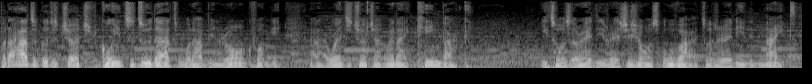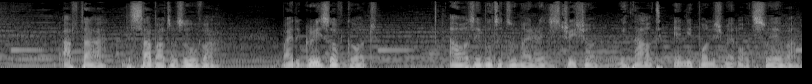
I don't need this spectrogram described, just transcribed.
But I had to go to church. Going to do that would have been wrong for me. And I went to church, and when I came back, it was already registration was over. It was already in the night after the Sabbath was over. By the grace of God, I was able to do my registration without any punishment whatsoever.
